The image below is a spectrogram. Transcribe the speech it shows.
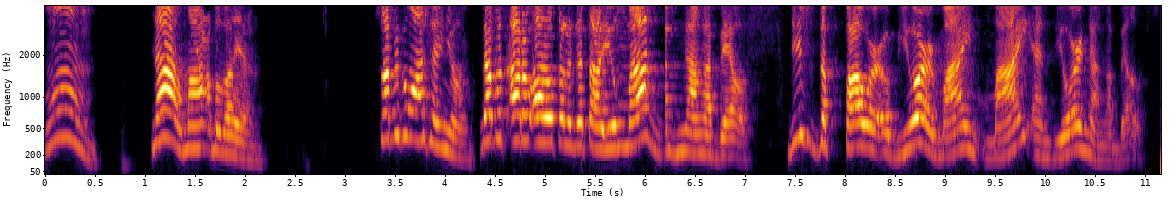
Hmm. Now, mga kababayan, sabi ko nga sa inyo, dapat araw-araw talaga tayong mag nganga bells. This is the power of your, my, my, and your nganga bells.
